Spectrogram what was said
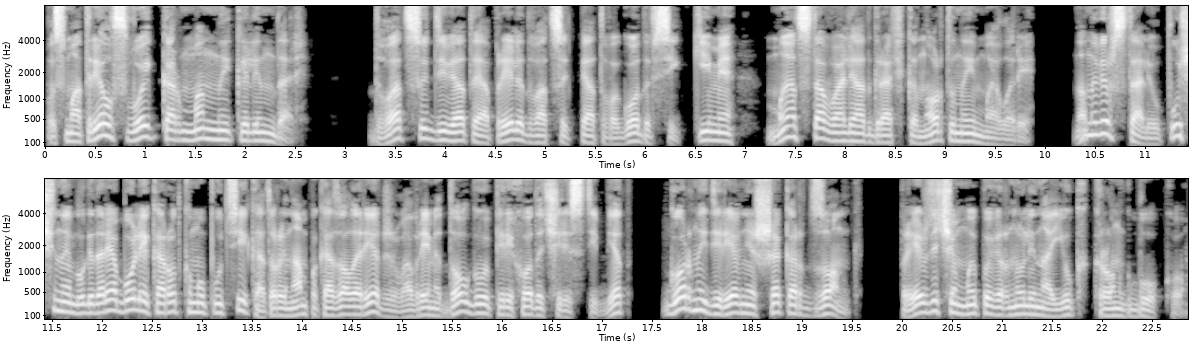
посмотрел свой карманный календарь. 29 апреля 25 года в Сиккиме мы отставали от графика Нортона и Мэлори, но наверстали упущенное благодаря более короткому пути, который нам показала Реджи во время долгого перехода через Тибет горной деревне Шекардзонг, прежде чем мы повернули на юг к Ронгбуку.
